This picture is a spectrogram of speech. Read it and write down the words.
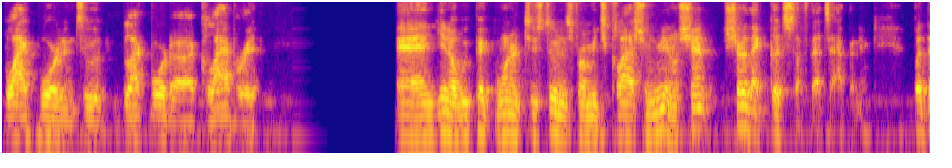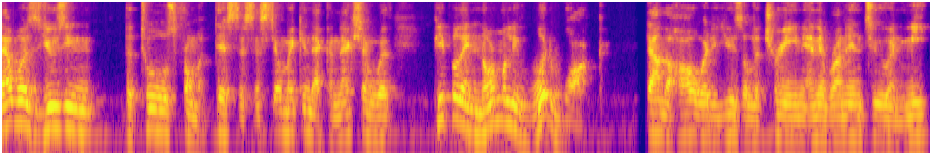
Blackboard into Blackboard uh, Collaborate, and you know we picked one or two students from each classroom. You know, share, share that good stuff that's happening. But that was using the tools from a distance and still making that connection with people they normally would walk down the hallway to use a latrine and then run into and meet.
